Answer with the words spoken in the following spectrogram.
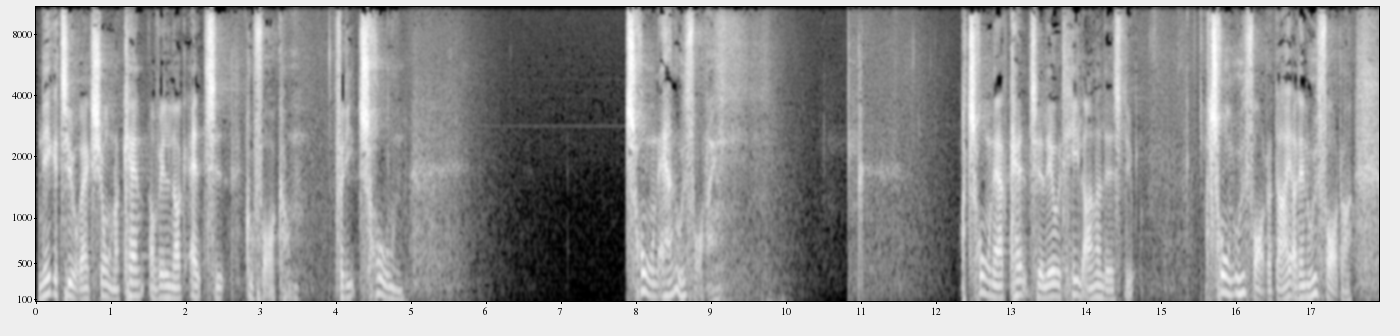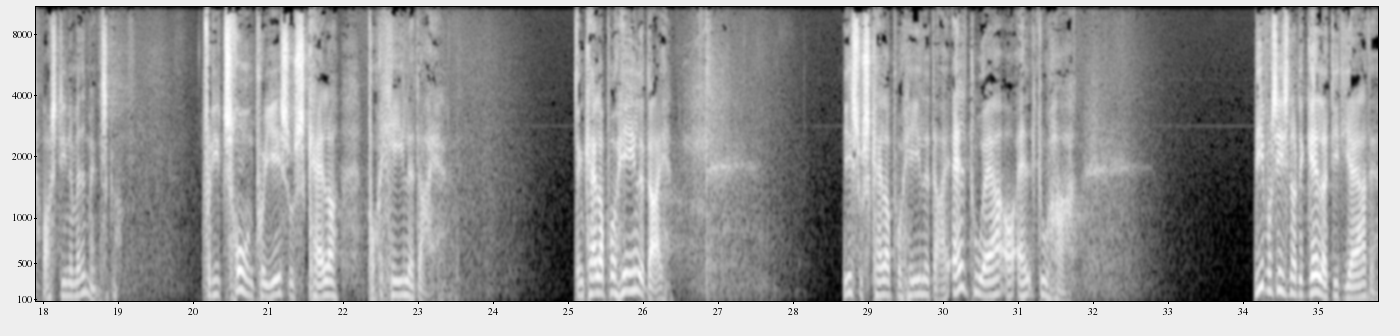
Negative reaktioner kan og vil nok altid kunne forekomme. Fordi troen Troen er en udfordring. Og troen er et kald til at leve et helt anderledes liv. Og troen udfordrer dig, og den udfordrer også dine medmennesker. Fordi troen på Jesus kalder på hele dig. Den kalder på hele dig. Jesus kalder på hele dig. Alt du er og alt du har. Lige præcis når det gælder dit hjerte,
